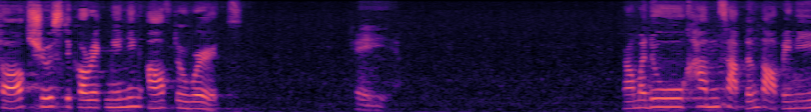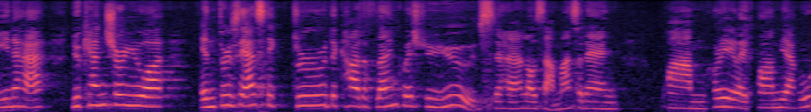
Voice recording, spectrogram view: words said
Talk choose the correct meaning of the words โอเค เรามาดูคำศัพท์ดังต่อไปนี้นะคะ you can show your enthusiastic through the kind of language you use นะคะ เราสามารถแสดง ความเขาเรียกอะไรความอยากรู้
